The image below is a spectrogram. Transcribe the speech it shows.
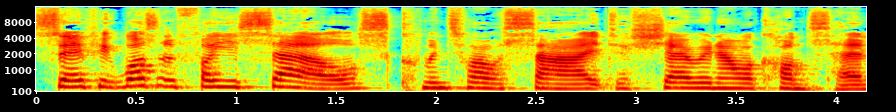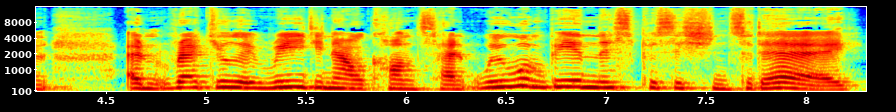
So if it wasn't for yourselves coming to our site, sharing our content and regularly reading our content, we wouldn't be in this position today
